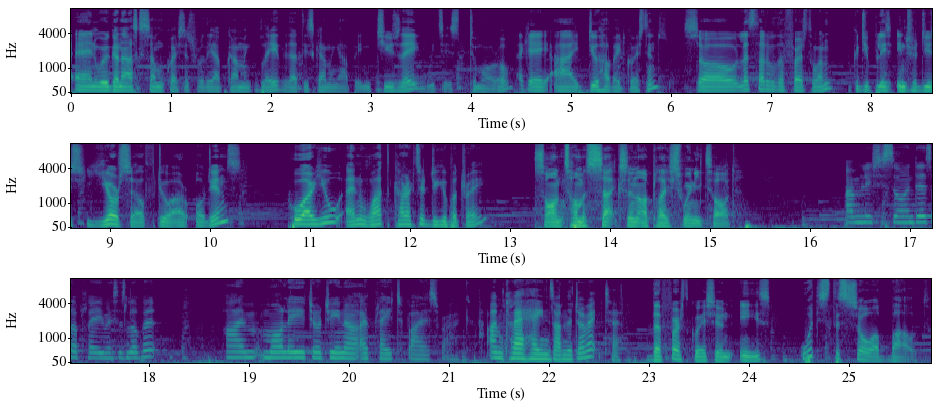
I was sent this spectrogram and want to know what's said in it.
And we're gonna ask some questions for the upcoming play that is coming up in Tuesday, which is tomorrow. Okay, I do have eight questions. So let's start with the first one. Could you please introduce yourself to our audience? Who are you, and what character do you portray? So I'm Thomas Saxon. I play Sweeney Todd. I'm Lucy Saunders. I play Mrs. Lovett. I'm Molly Georgina. I play Tobias Ragg. I'm Claire Haynes, I'm the director. The first question is What is the show about?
